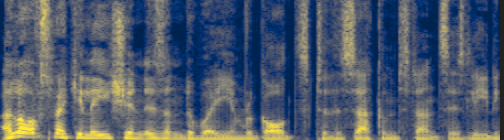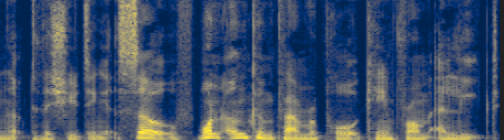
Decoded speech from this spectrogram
A lot of speculation is underway in regards to the circumstances leading up to the shooting itself. One unconfirmed report came from a leaked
